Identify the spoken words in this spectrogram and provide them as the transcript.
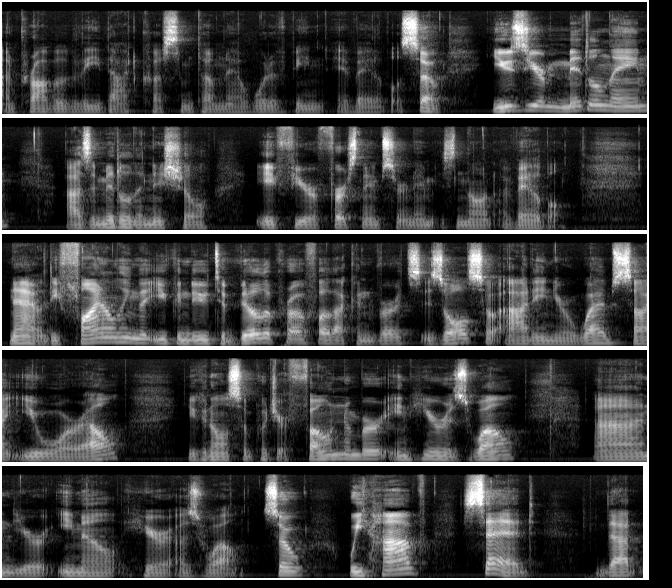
and probably that custom thumbnail would have been available. So use your middle name as a middle initial if your first name surname is not available. Now, the final thing that you can do to build a profile that converts is also add in your website URL. You can also put your phone number in here as well and your email here as well. So we have said that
